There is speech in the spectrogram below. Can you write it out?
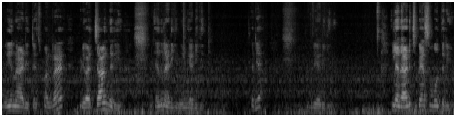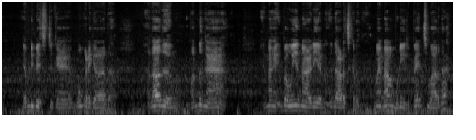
உயிர் நாடி டச் பண்ணுறேன் இப்படி வச்சாலும் தெரியுது. எதில் அடிக்குது? இங்கே அடிக்குது. சரியா? இப்படி அடிக்குது. இல்லை அதை அடித்து பேசும்போது தெரியும். எப்படி பேசிட்டு இருக்கேன்? மூக்கு அதாவது வந்துங்க. என்னங்க இப்போ உயிர் நாடி இது அடைச்சி கிடக்கு. நம்ம என்னால் முடியல. பேச்சு மாறுதா?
